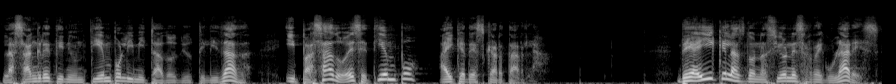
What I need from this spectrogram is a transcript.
la sangre tiene un tiempo limitado de utilidad y pasado ese tiempo hay que descartarla. De ahí que las donaciones regulares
